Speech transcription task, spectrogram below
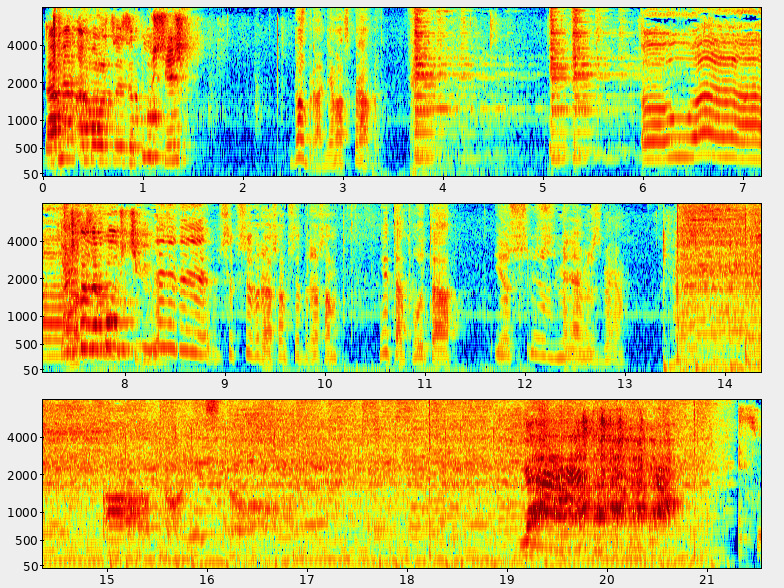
Damian, a może coś zapuścisz? Dobra, nie ma sprawy. Już to zapuścił. Nie, nie, nie, nie, prze- przepraszam, przepraszam. Nie ta płyta. Już, już zmieniam, już zmieniam. O, to jest to. Co?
